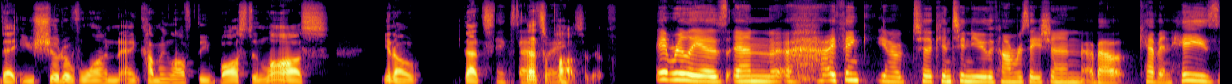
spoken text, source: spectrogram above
that you should have won, and coming off the Boston loss, you know, that's that's a positive. It really is. And uh, I think, you know, to continue the conversation about Kevin Hayes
